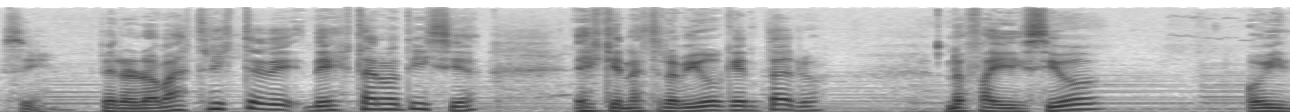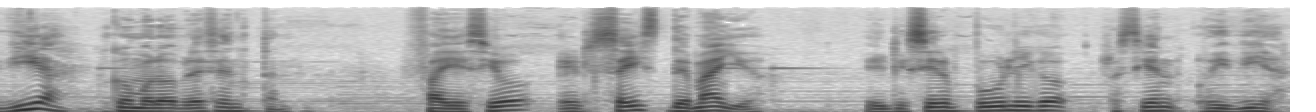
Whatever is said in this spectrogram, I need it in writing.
Sí. Pero lo más triste de, de esta noticia es que nuestro amigo Kentaro no falleció hoy día como lo presentan. Falleció el 6 de mayo. Y lo hicieron público recién hoy día.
